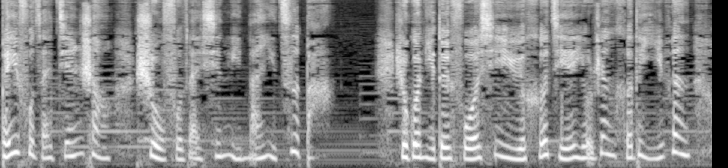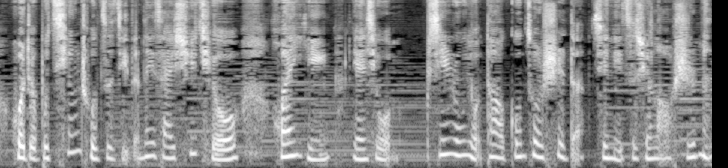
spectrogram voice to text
背负在肩上，束缚在心里，难以自拔。如果你对佛系与和解有任何的疑问，或者不清楚自己的内在需求，欢迎联系我们心荣有道工作室的心理咨询老师们。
